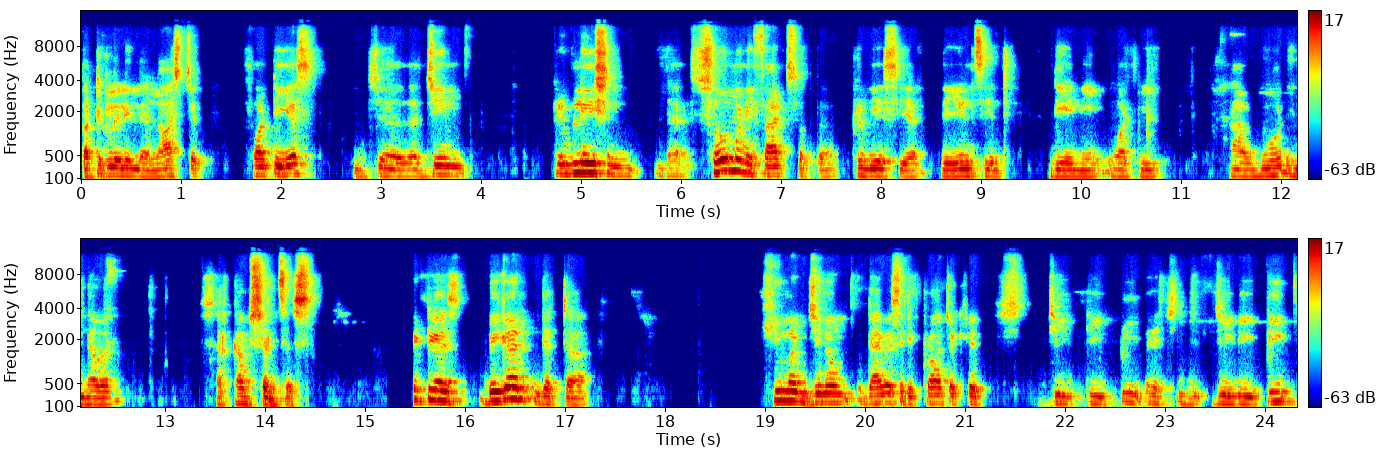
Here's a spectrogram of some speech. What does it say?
particularly in the last 40 years, the gene revelation, the so many facts of the previous year, the ancient DNA, what we have known in our circumstances. It has begun that uh, Human Genome Diversity Project, GDP, GDP,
